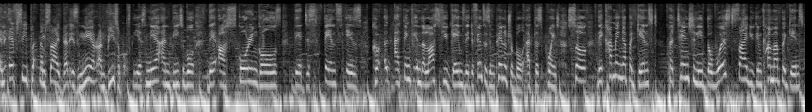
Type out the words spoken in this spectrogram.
An FC Platinum side that is near unbeatable. Yes, near unbeatable. They are scoring goals. Their defense is, co- I think, in the last few games, their defense is impenetrable at this point. So they're coming up against potentially the worst side you can come up against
